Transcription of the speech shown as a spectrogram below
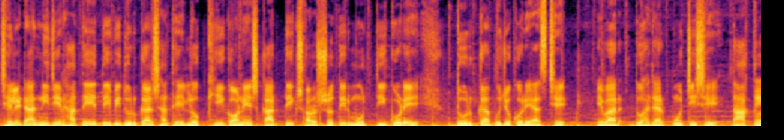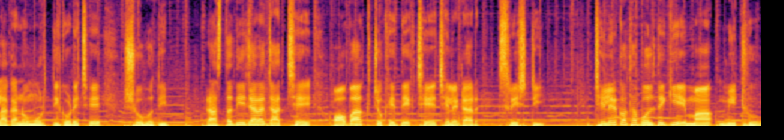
ছেলেটা নিজের হাতে দেবী দুর্গার সাথে লক্ষ্মী, গণেশ, কার্তিক, সরস্বতীর মূর্তি গড়ে দুর্গা পুজো করে আসছে। এবার দু হাজার পঁচিশে তাক লাগানো মূর্তি গড়েছে শুভদীপ। রাস্তা দিয়ে যারা যাচ্ছে, অবাক চোখে দেখছে ছেলেটার সৃষ্টি। ছেলের কথা বলতে গিয়ে মা মিঠু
